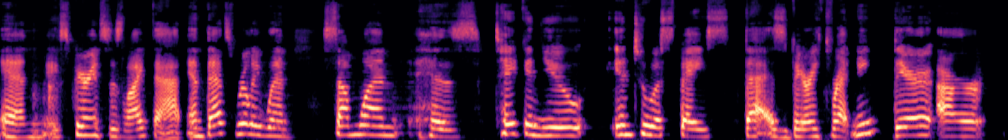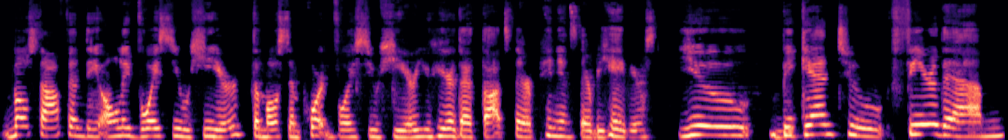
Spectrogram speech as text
and experiences like that. And that's really when someone has taken you into a space that is very threatening. There are most often the only voice you hear, the most important voice you hear. You hear their thoughts, their opinions, their behaviors. You begin to fear them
